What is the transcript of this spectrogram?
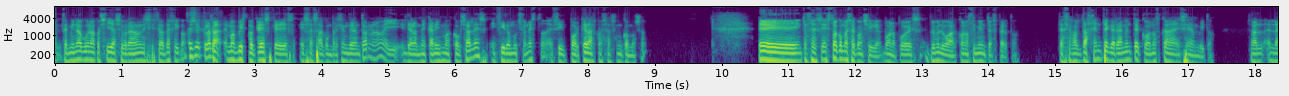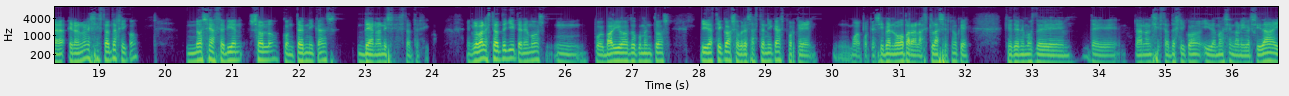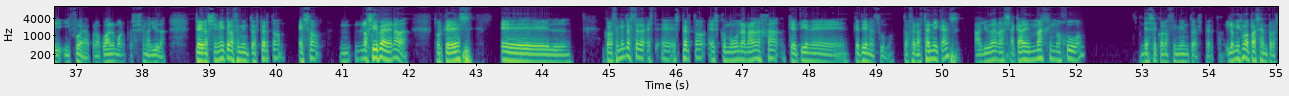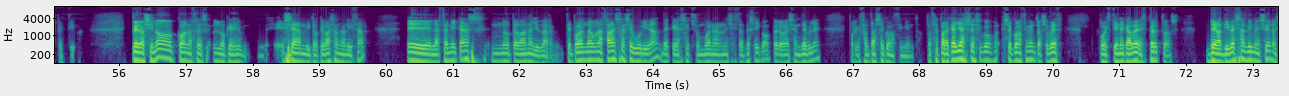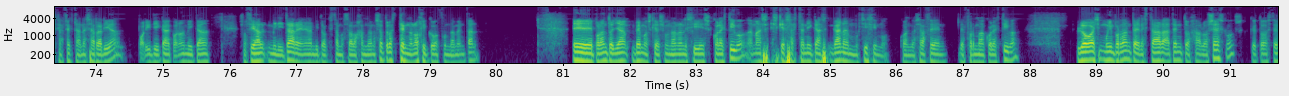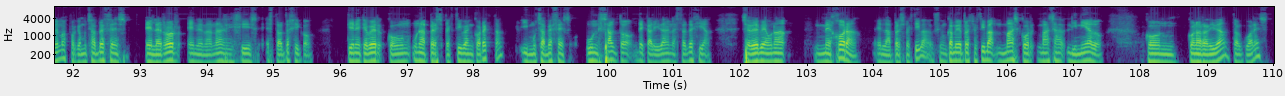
termino alguna cosilla sobre el análisis estratégico. Sí, sí, claro. hemos visto que es que es, esa comprensión del entorno ¿no? y de los mecanismos causales. Incido mucho en esto, es decir, por qué las cosas son como son. Eh, entonces, ¿esto cómo se consigue? Bueno, pues, en primer lugar, conocimiento experto. Te hace falta gente que realmente conozca ese ámbito. O sea, el análisis estratégico no se hace bien solo con técnicas de análisis estratégico. En Global Strategy tenemos mm, pues varios documentos didácticos sobre esas técnicas porque, mm, bueno, porque sirven luego para las clases ¿no? que, que tenemos de, análisis estratégico y demás en la universidad y, fuera, con lo cual, bueno, pues es una ayuda. Pero si no hay conocimiento experto, eso no sirve de nada, porque es el conocimiento experto es como una naranja que tiene, que tiene zumo. Entonces, las técnicas ayudan a sacar el máximo jugo de ese conocimiento experto. Y lo mismo pasa en prospectiva. Pero si no conoces lo que ese ámbito que vas a analizar, eh, las técnicas no te van a ayudar. Te pueden dar una falsa seguridad de que has hecho un buen análisis estratégico, pero es endeble porque falta ese conocimiento. Entonces, para que haya ese conocimiento, a su vez, pues tiene que haber expertos de las diversas dimensiones que afectan a esa realidad, política, económica, social, militar, en el ámbito que estamos trabajando nosotros, tecnológico, fundamental. Eh, por lo tanto, ya vemos que es un análisis colectivo. Además, es que esas técnicas ganan muchísimo cuando se hacen de forma colectiva. Luego es muy importante el estar atentos a los sesgos que todos tenemos, porque muchas veces el error en el análisis estratégico tiene que ver con una perspectiva incorrecta y muchas veces un salto de calidad en la estrategia se debe a una mejora en la perspectiva, un cambio de perspectiva más alineado con, la realidad, tal cual es.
